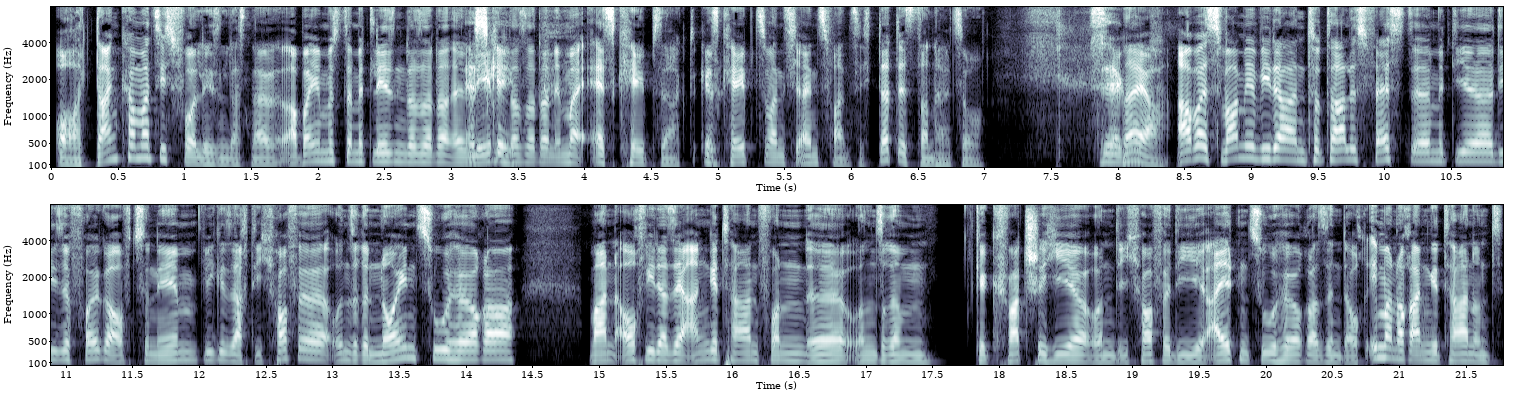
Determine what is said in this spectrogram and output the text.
Oh, dann kann man sich's vorlesen lassen. Aber ihr müsst damit lesen, dass er dann, äh, leben, dass er dann immer Escape sagt. Escape 2021. Das ist dann halt so. Sehr gut. Naja, aber es war mir wieder ein totales Fest, äh, mit dir diese Folge aufzunehmen. Wie gesagt, ich hoffe, unsere neuen Zuhörer waren auch wieder sehr angetan von äh, unserem Gequatsche hier und ich hoffe, die alten Zuhörer sind auch immer noch angetan und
